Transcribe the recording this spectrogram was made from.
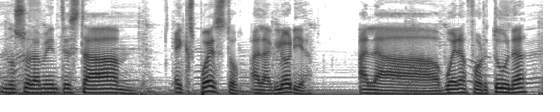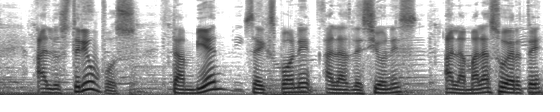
no solamente está expuesto a la gloria, a la buena fortuna, a los triunfos, también se expone a las lesiones, a la mala suerte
